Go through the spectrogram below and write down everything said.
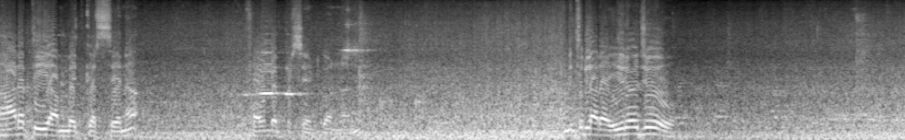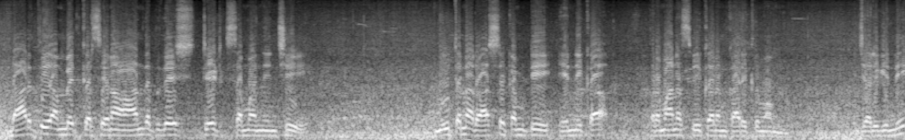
భారతీయ అంబేద్కర్ సేన ఫౌండర్ ప్రెసిడెంట్గా ఉన్నాను. మిత్రులారా ఈరోజు భారతీయ అంబేద్కర్ సేన ఆంధ్రప్రదేశ్ స్టేట్కి సంబంధించి నూతన రాష్ట్ర కమిటీ ఎన్నిక ప్రమాణ స్వీకారం కార్యక్రమం జరిగింది.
